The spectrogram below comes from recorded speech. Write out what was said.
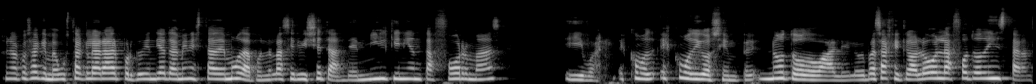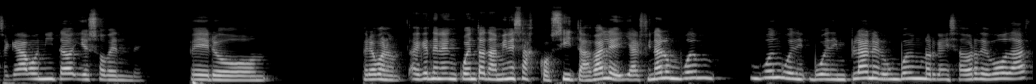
Es una cosa que me gusta aclarar porque hoy en día también está de moda poner la servilleta de 1500 formas y bueno, es como, es como digo siempre, no todo vale. Lo que pasa es que, claro, luego en la foto de Instagram se queda bonita y eso vende. Pero, pero bueno, hay que tener en cuenta también esas cositas, ¿vale? Y al final un buen, buen wedding planner, un buen organizador de bodas,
